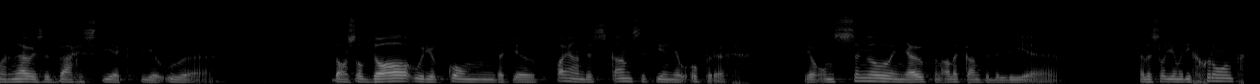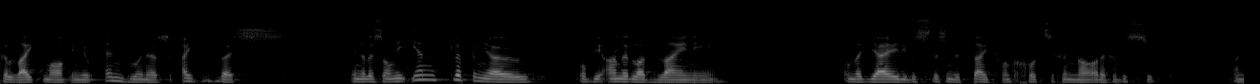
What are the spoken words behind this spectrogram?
Maar nou is dit weggesteek vir jou oë. Daar sal dae oor jou kom dat jou vyande skanse teen jou oprig, jou omsingel en jou van alle kante beleer. Hulle sal jou met die grond gelyk maak en jou inwoners uitwis. En hulle sal nie een klip in jou op die ander laat bly nie omdat jy die beslissende tyd van God se genadige besoek aan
